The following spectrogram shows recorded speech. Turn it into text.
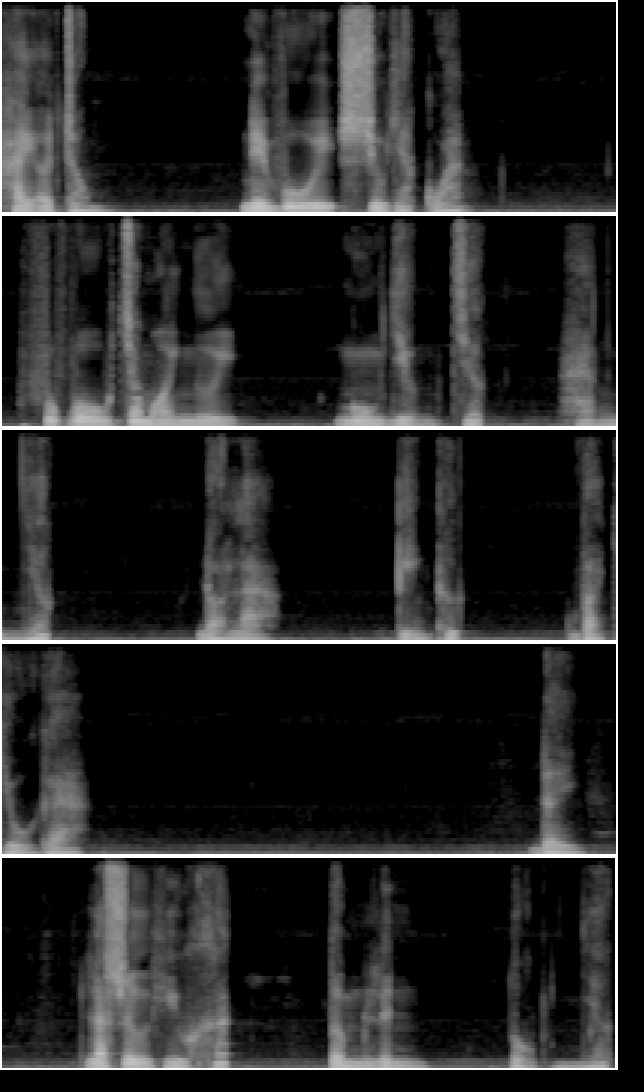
hay ở trong niềm vui siêu giác quan, phục vụ cho mọi người nguồn dưỡng chất hạng nhất, đó là kiến thức và yoga. Đây là sự hiếu khách tâm linh tốt nhất.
